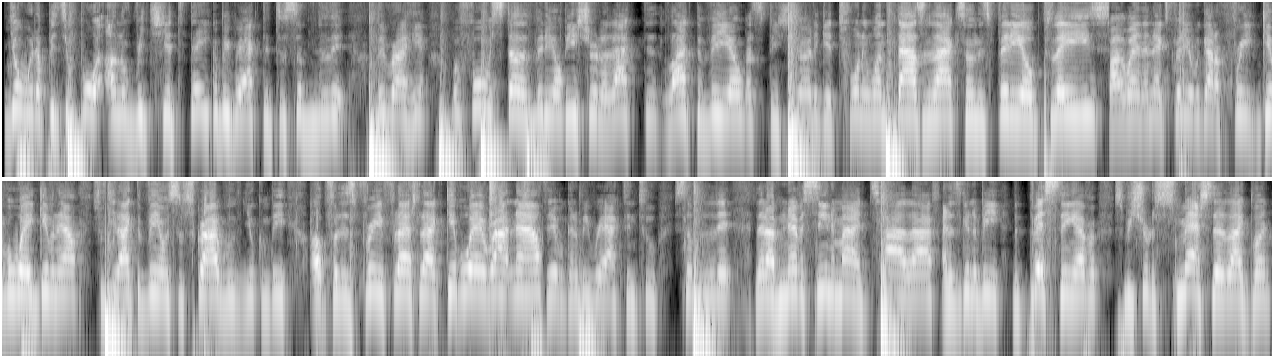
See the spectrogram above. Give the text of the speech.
Yo, what up? It's your boy Arnold Rich here today. Gonna be reacting to something lit, lit right here. Before we start the video, be sure to like the like the video. Let's be sure to get 21,000 likes on this video, please. By the way, in the next video, we got a free giveaway giving out. So if you like the video and subscribe, you can be up for this free flashlight giveaway right now. Today, we're gonna be reacting to something lit that I've never seen in my entire life, and it's gonna be the best thing ever. So be sure to smash that like button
